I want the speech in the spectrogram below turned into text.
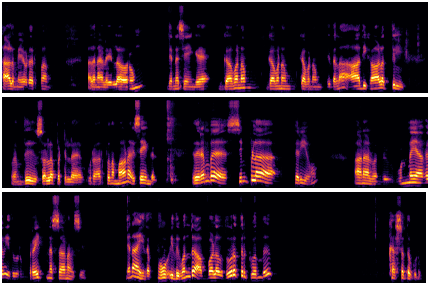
ஆளுமையோட இருப்பாங்க. அதனால் எல்லாரும் என்ன செய்யுங்க? கவனம் கவனம் கவனம். இதெல்லாம் ஆதி காலத்தில் வந்து சொல்லப்பட்டுள்ள ஒரு அற்புதமான விஷயங்கள். இது ரொம்ப சிம்பிளாக தெரியும். ஆனால் வந்து உண்மையாகவே இது ஒரு பிரைட்னஸான விஷயம். ஏன்னா இதை போ இது வந்து அவ்வளவு தூரத்திற்கு வந்து கஷ்டத்தை கொடுக்கும்.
